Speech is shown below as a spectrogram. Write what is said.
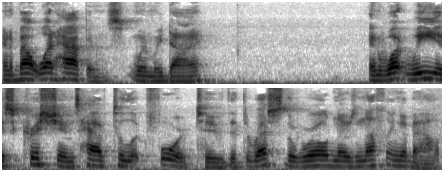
and about what happens when we die and what we as Christians have to look forward to that the rest of the world knows nothing about.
